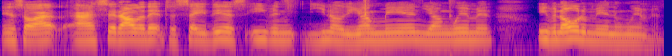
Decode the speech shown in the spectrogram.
and so i i said all of that to say this even you know the young men young women even older men and women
